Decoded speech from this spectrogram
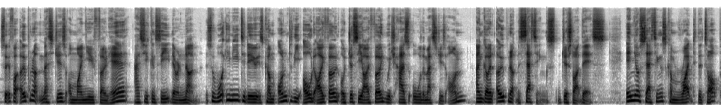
So if I open up messages on my new phone here, as you can see, there are none. So what you need to do is come onto the old iPhone or just the iPhone, which has all the messages on, and go and open up the settings, just like this. In your settings, come right to the top,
